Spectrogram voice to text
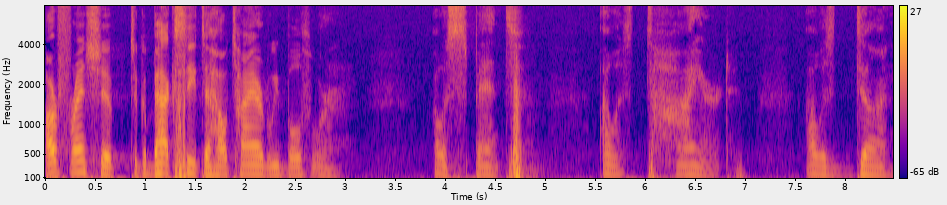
our friendship took a back seat to how tired we both were. I was spent. I was tired. I was done.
